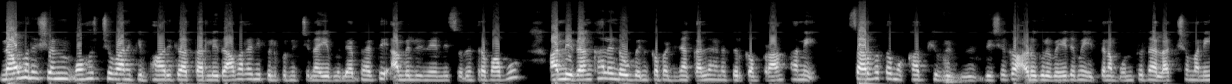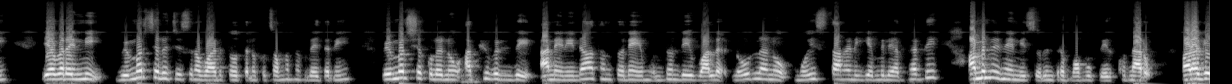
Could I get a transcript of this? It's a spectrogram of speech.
నవమనిషన్ మహోత్సవానికి భారీగా తరలి రావాలని పిలుపునిచ్చిన ఎమ్మెల్యే అభ్యర్థి అమిలినేని సురేంద్రబాబు అన్ని రంగాలలో వెనుకబడిన కళ్యాణదుర్గం ప్రాంతాన్ని సర్వతముఖాభివృద్ధి దిశగా అడుగులు వేయడమే తన ముందున్న లక్ష్యమని ఎవరెన్ని విమర్శలు చేసిన వాడితో తనకు సంబంధం లేదని విమర్శకులను అభివృద్ధి అనే నినాదంతోనే ముందుండి వాళ్ళ నోళ్ళను మోయిస్తానని ఎమ్మెల్యే అభ్యర్థి అమిలినేని సురేంద్రబాబు పేర్కొన్నారు. అలాగే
